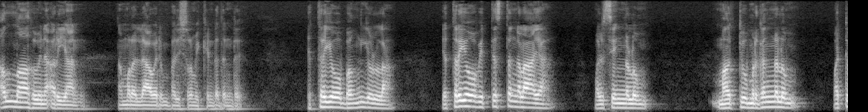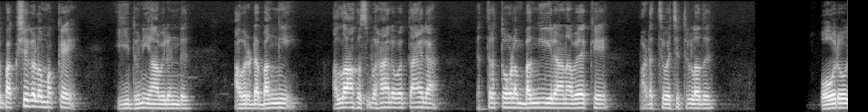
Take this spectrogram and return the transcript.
അള്ളാഹുവിനെ അറിയാൻ നമ്മളെല്ലാവരും പരിശ്രമിക്കേണ്ടതുണ്ട്. എത്രയോ ഭംഗിയുള്ള എത്രയോ വ്യത്യസ്തങ്ങളായ മത്സ്യങ്ങളും മറ്റു മൃഗങ്ങളും മറ്റു പക്ഷികളുമൊക്കെ ഈ ദുനിയാവിലുണ്ട്. അവരുടെ ഭംഗി അള്ളാഹു സുബാനുവത്തായ എത്രത്തോളം ഭംഗിയിലാണ് അവയൊക്കെ പടച്ചു വച്ചിട്ടുള്ളത്. ഓരോ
